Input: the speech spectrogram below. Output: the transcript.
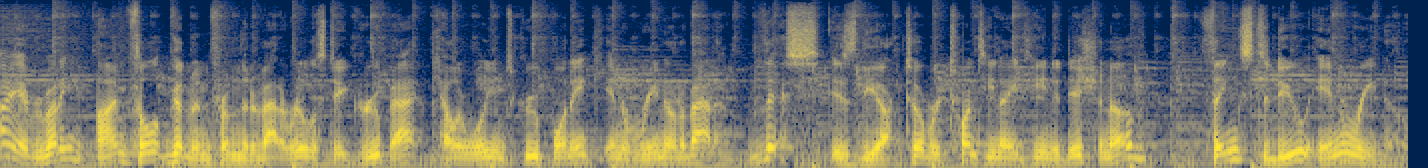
Hi, everybody. I'm Philip Goodman from the Nevada Real Estate Group at Keller Williams Group 1 Inc. in Reno, Nevada. This is the October 2019 edition of Things to Do in Reno.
